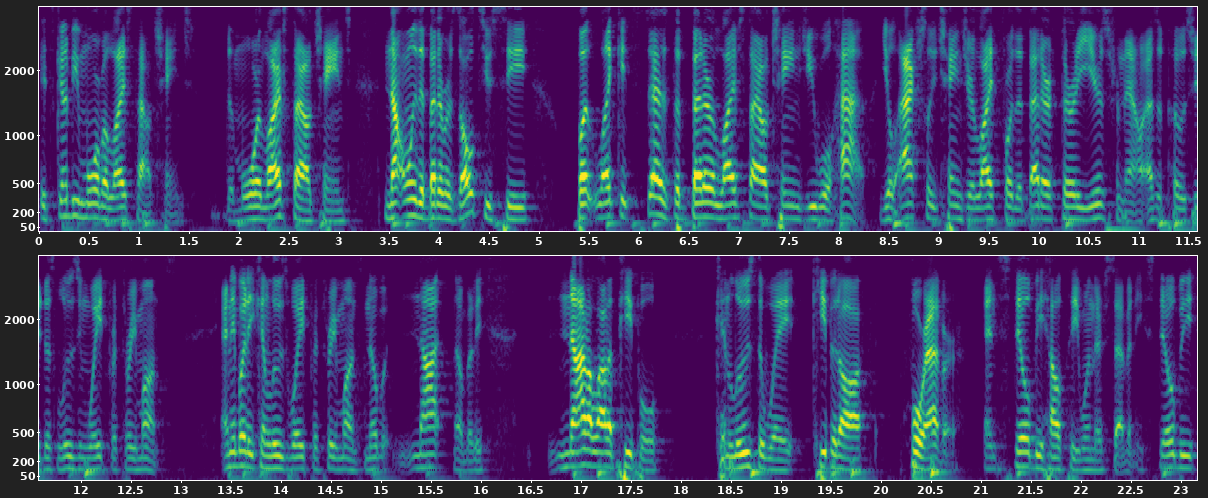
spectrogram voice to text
it's going to be more of a lifestyle change. The more lifestyle change, not only the better results you see, but like it says, the better lifestyle change you will have. You'll actually change your life for the better 30 years from now, as opposed to just losing weight for three months. Anybody can lose weight for three months. Nobody, not nobody, not a lot of people can lose the weight, keep it off forever, and still be healthy when they're 70, still be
